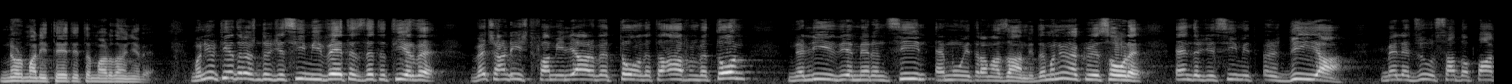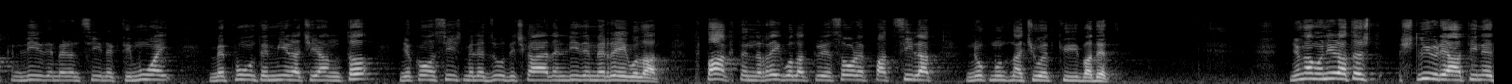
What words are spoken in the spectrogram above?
normalitetit të marrëdhënieve. Mënyrë tjetër është ndërgjegjësimi i vetes dhe të tjerëve, veçanërisht familjarëve tanë dhe të afërmve tanë në lidhje me rëndësinë e muajit Ramazanit. Dhe mënyra kryesore e ndërgjegjësimit është dija me lexu sado pak në lidhje me rëndësinë e këtij muaji me punët e mira që janë të, njëkohësisht me lexu diçka edhe në lidhje me rregullat, të paktën rregullat kryesore pa të cilat nuk mund të na quhet ky ibadet. Një nga mënyrat është shlyerja atyne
